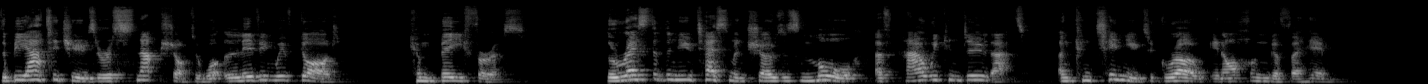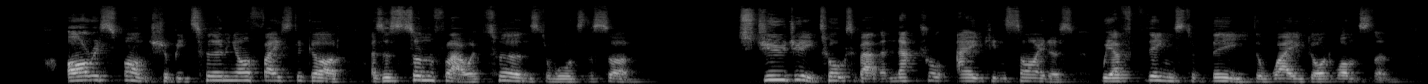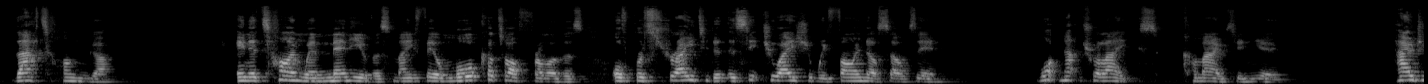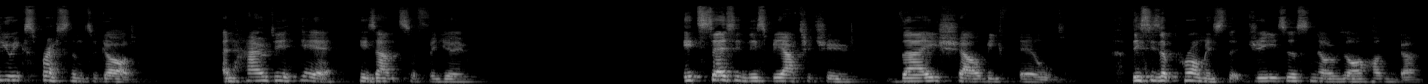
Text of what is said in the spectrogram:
The Beatitudes are a snapshot of what living with God can be for us. The rest of the New Testament shows us more of how we can do that and continue to grow in our hunger for Him. Our response should be turning our face to God as a sunflower turns towards the sun. Stu G talks about the natural ache inside us. We have things to be the way God wants them. That hunger. In a time where many of us may feel more cut off from others or frustrated at the situation we find ourselves in, what natural aches come out in you? How do you express them to God? And how do you hear His answer for you? It says in this beatitude they shall be filled. This is a promise that Jesus knows our hunger,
